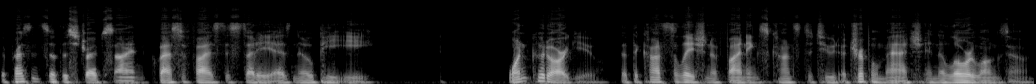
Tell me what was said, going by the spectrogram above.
The presence of the stripe sign classifies the study as no PE. One could argue that the constellation of findings constitute a triple match in the lower lung zone,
